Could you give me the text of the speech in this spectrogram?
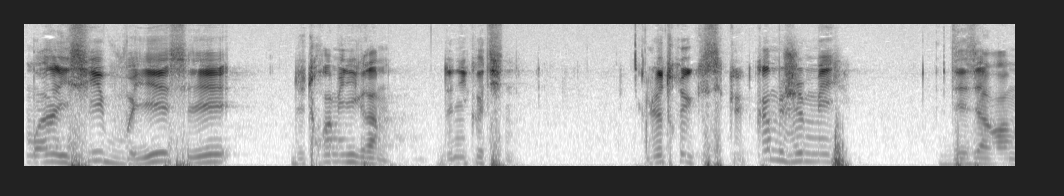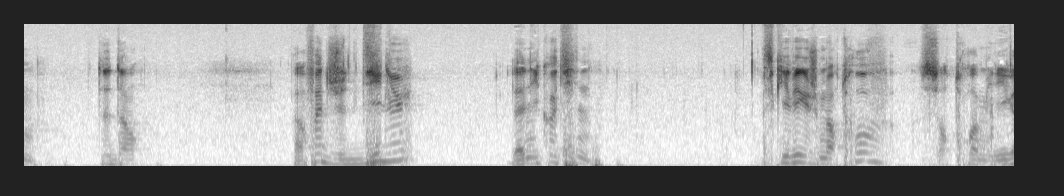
moi ici, vous voyez, c'est du 3 mg de nicotine. Le truc, c'est que comme je mets des arômes dedans, bah, en fait, je dilue la nicotine. Ce qui fait que je me retrouve sur 3 mg,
